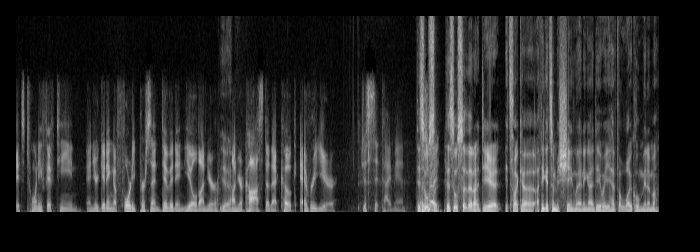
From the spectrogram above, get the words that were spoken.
it's 2015 and you're getting a 40% dividend yield on your Yeah. on your cost of that coke every year just sit tight man There's That's also right. there's also that idea. It's like a I think it's a machine learning idea where you have the local minima,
